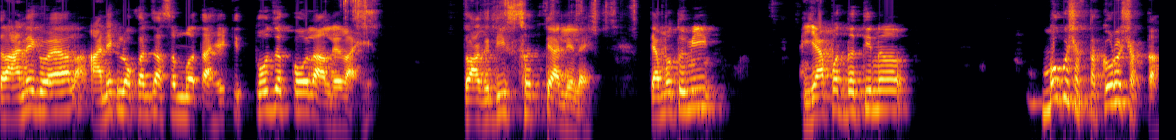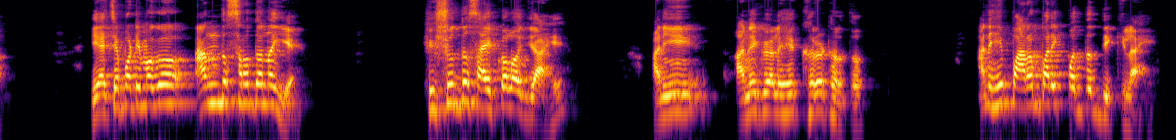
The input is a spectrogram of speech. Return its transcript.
तर अनेक वेळाला अनेक लोकांचं असं मत आहे की तो जो कौल आलेला आहे तो अगदी सत्य आलेला आहे. त्यामुळे तुम्ही या पद्धतीनं बघू शकता करू शकता. याच्या पाठीमाग अंधश्रद्धा नाहीये. ही शुद्ध सायकोलॉजी आहे. आणि अनेक वेळेला हे खरं ठरतं. आणि हे पारंपरिक पद्धत देखील आहे.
